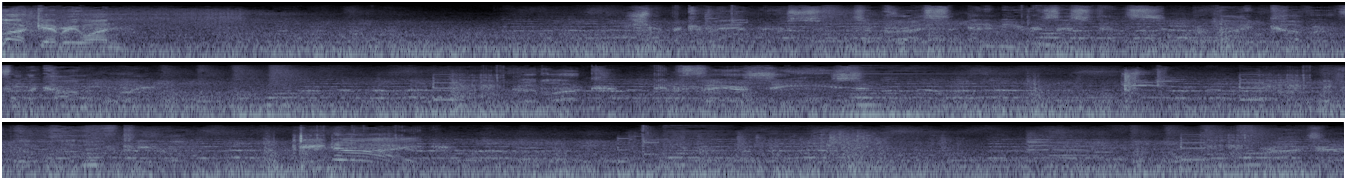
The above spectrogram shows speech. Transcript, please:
luck, everyone. Ship commanders, suppress enemy resistance. Provide cover for the convoy. Good luck and fair seas. Denied. Roger.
